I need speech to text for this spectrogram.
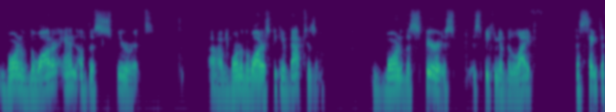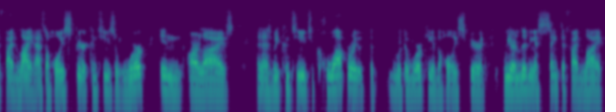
born of the water and of the Spirit uh, born of the water, speaking of baptism. Born of the Spirit is, is speaking of the life, the sanctified life, as the Holy Spirit continues to work in our lives. And as we continue to cooperate with the, with the working of the Holy Spirit, we are living a sanctified life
